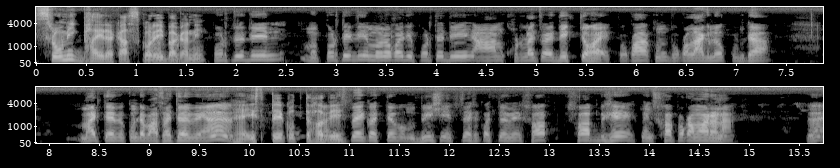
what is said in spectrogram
শ্রমিক ভাইরা কাজ করে এই বাগানে? প্রতিদিন প্রতিদিন মনে করি যে প্রতিদিন আম খোটলা চয় দেখতে হয় পোকা কোন পোকা লাগল কোনটা মারতে হবে কোনটা বাঁচাতে হবে হ্যাঁ? হ্যাঁ স্প্রে করতে হবে। স্প্রে করতে হবে বিষ স্প্রে করতে হবে সব সব বিষে কিন্তু সব পোকা মারে না। হ্যাঁ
